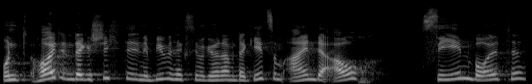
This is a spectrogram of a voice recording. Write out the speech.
Und heute in der Geschichte, in dem Bibeltext, den wir gehört haben, da geht es um einen, der auch sehen wollte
